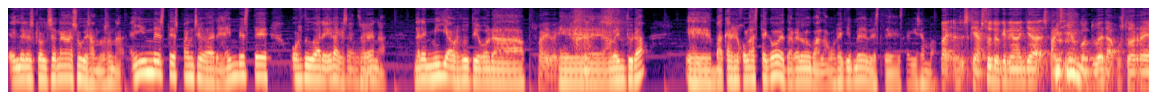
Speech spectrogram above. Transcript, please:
Elder Scrollsena zuk esan dozuna. Hain beste espansio dare, hain beste ordu dare erak esan mm. zoena. Dare mila orduti gora bai, bai. Eh, aventura. Eh, bakarri jolasteko eta gero ba, lagunekin be beste ez da gizan ba. Bai, eske astu dut ekinean ja espantzion kontu eta justo horre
